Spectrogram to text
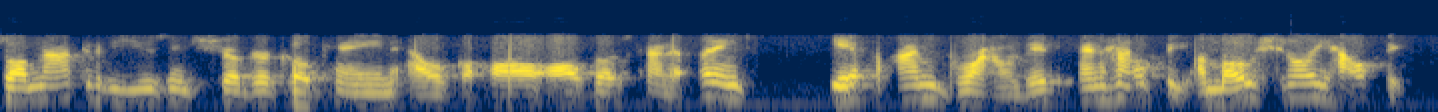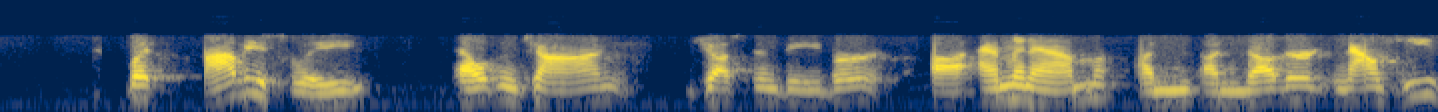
So I'm not going to be using sugar, cocaine, alcohol, all those kind of things if I'm grounded and healthy, emotionally healthy. But obviously, Elton John, Justin Bieber, uh, Eminem, an, another. Now he's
